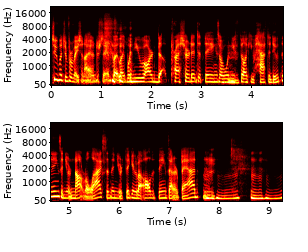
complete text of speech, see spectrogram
too much information i understand but like when you are d- pressured into things or when you feel like you have to do things and you're not relaxed and then you're thinking about all the things that are bad mm, Mm-hmm. Mm-hmm.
